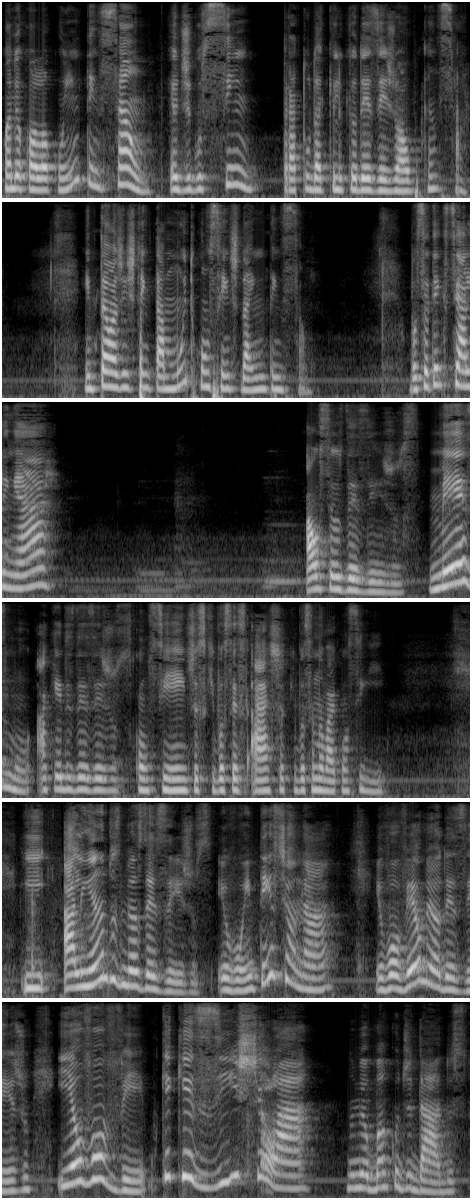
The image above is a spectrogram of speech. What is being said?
Quando eu coloco intenção, eu digo sim para tudo aquilo que eu desejo alcançar. Então a gente tem que estar muito consciente da intenção. Você tem que se alinhar aos seus desejos, mesmo aqueles desejos conscientes que você acha que você não vai conseguir. E alinhando os meus desejos, eu vou intencionar, eu vou ver o meu desejo e eu vou ver o que, que existe lá no meu banco de dados,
